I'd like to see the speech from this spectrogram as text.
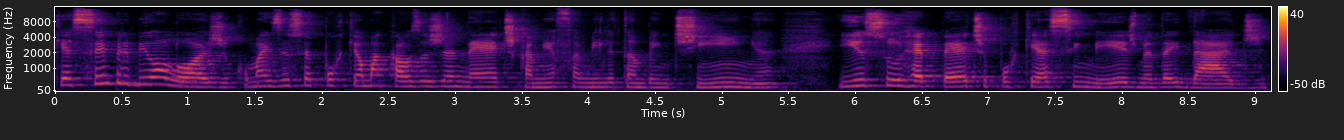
que é sempre biológico, mas isso é porque é uma causa genética, a minha família também tinha. Isso repete porque é assim mesmo, é da idade.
